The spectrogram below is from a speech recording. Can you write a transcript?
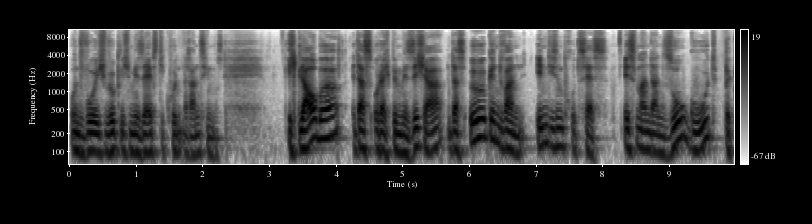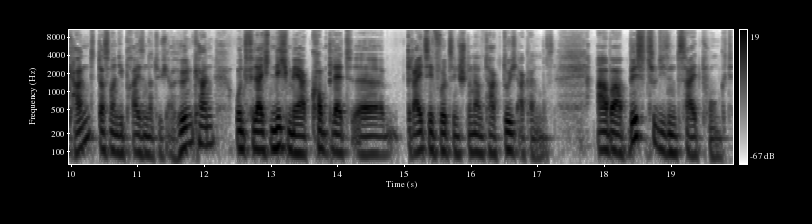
und wo ich wirklich mir selbst die Kunden ranziehen muss. Ich glaube, dass, oder ich bin mir sicher, dass irgendwann in diesem Prozess ist man dann so gut bekannt, dass man die Preise natürlich erhöhen kann und vielleicht nicht mehr komplett äh, 13, 14 Stunden am Tag durchackern muss. Aber bis zu diesem Zeitpunkt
